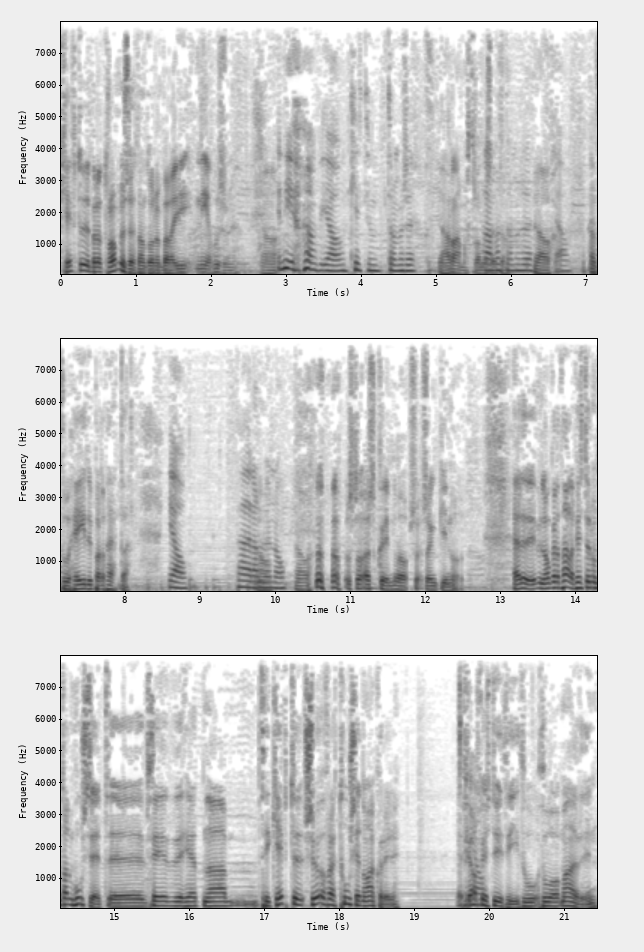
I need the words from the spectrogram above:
Keiftu þið bara trommusett handónum bara í nýja húsinu? Já, en já, já, kiptum trómusett já ramast trommusett. Rafmagnstrommusett, Já. En þú heyri bara þetta. já, það er alveg nóg Já, og svo öskurinn og sönginn og... Herriði, við langar að tala, fyrst erum við að tala um húsið. Eh, Þið, hérna, þið keiftu sögufrækt hús hérna á Akureyri. Fjárfyrstu í því, þú, þú og maðurinn.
